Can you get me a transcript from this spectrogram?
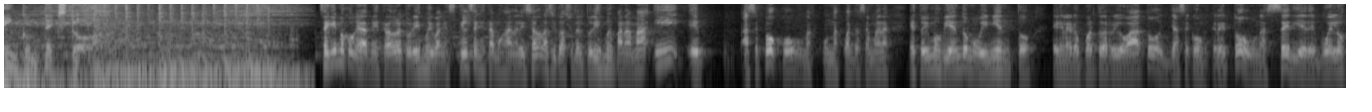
En contexto. Seguimos con el administrador de turismo, Iván Skilsen. Estamos analizando la situación del turismo en Panamá y eh, hace poco, unas, cuantas semanas, estuvimos viendo movimiento en el aeropuerto de Río Hato. Ya se concretó una serie de vuelos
